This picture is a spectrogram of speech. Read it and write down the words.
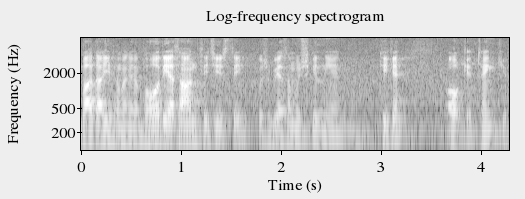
बात आई समझ में? बहुत ही आसान सी चीज़ थी, कुछ भी ऐसा मुश्किल नहीं है इनमें। ठीक है? ओके थैंक यू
